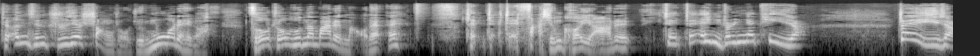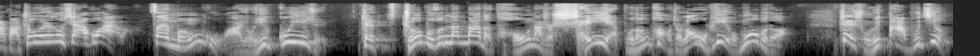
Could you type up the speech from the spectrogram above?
这恩勤直接上手去摸这个 泽哲布尊丹巴这脑袋，哎，这这这发型可以啊！这这这，哎，你这应该剃一下。这一下把周围人都吓坏了。在蒙古啊，有一规矩，这哲布尊丹巴的头那是谁也不能碰，就老虎屁股摸不得。这属于大不敬，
